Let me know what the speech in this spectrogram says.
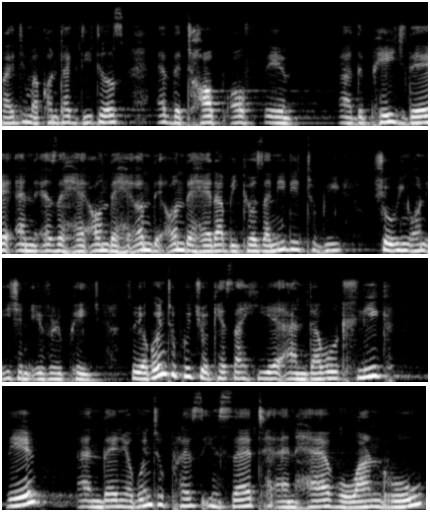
writing my contact details at the top of the uh, the page there and as a he- on the he- on the on the header because I need it to be showing on each and every page. So you're going to put your cursor here and double click there and then you're going to press insert and have one row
